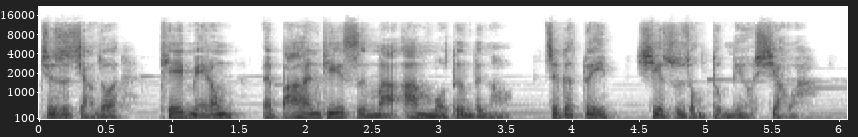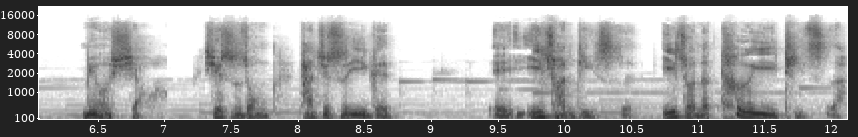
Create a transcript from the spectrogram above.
就是讲说贴美容呃疤痕贴纸嘛、按摩等等哦，这个对蟹足肿都没有效啊。没有效啊，谢氏种它就是一个，呃，遗传体质，遗传的特异体质啊，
